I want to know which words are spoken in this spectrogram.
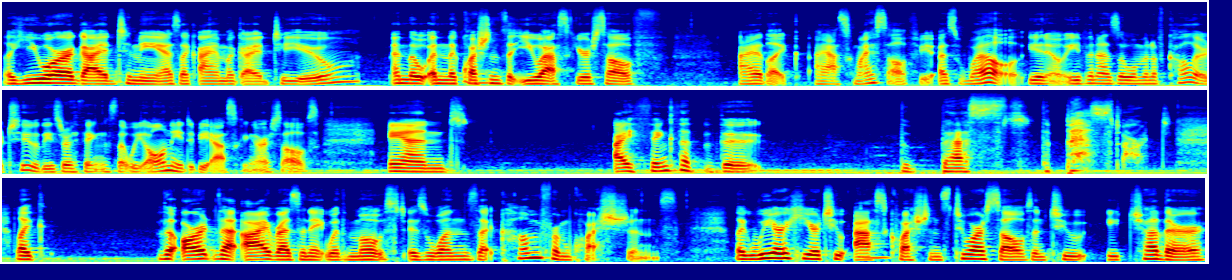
like you are a guide to me as like i am a guide to you and the and the mm-hmm. questions that you ask yourself I like I ask myself as well, you know, even as a woman of color too. These are things that we all need to be asking ourselves. And I think that the the best the best art, like the art that I resonate with most is ones that come from questions. Like we are here to mm-hmm. ask questions to ourselves and to each other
